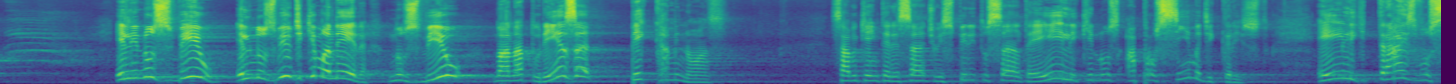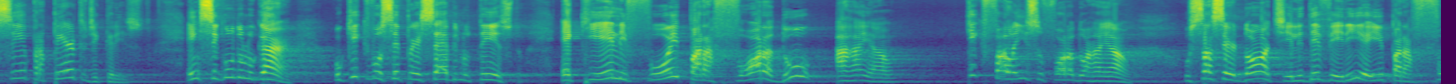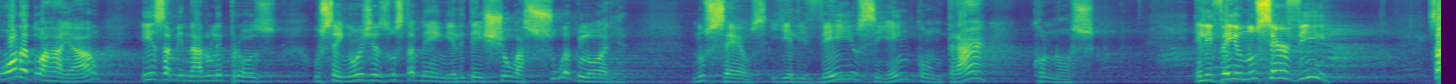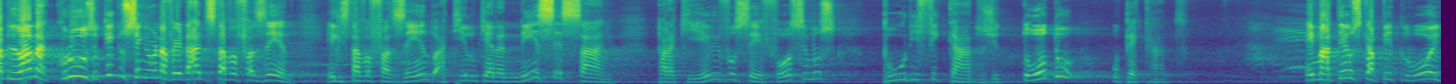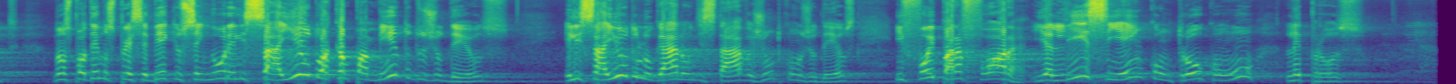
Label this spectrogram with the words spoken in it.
ele nos viu, ele nos viu de que maneira? Nos viu na natureza pecaminosa. Sabe o que é interessante? O Espírito Santo é ele que nos aproxima de Cristo. É ele que traz você para perto de Cristo. Em segundo lugar, o que, que você percebe no texto? É que ele foi para fora do arraial. O que, que fala isso fora do arraial? O sacerdote, ele deveria ir para fora do arraial examinar o leproso. O Senhor Jesus também, ele deixou a sua glória nos céus e ele veio se encontrar conosco. Ele veio nos servir. Sabe, lá na cruz, o que, que o Senhor na verdade estava fazendo? Ele estava fazendo aquilo que era necessário para que eu e você fôssemos purificados de todo o pecado. Em Mateus capítulo 8, nós podemos perceber que o Senhor ele saiu do acampamento dos judeus, ele saiu do lugar onde estava junto com os judeus e foi para fora, e ali se encontrou com um leproso.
